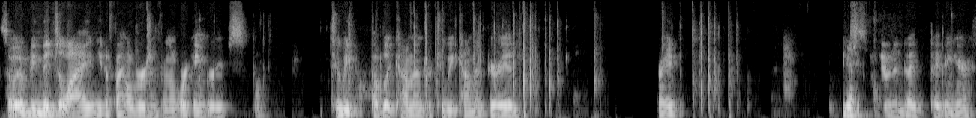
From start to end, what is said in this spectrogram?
So it would be mid-July, need a final version from the working groups. Two-week public comment or two-week comment period. Right? You see Yes, what I'm Doing and type, typing here,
